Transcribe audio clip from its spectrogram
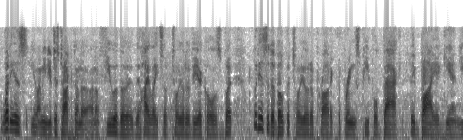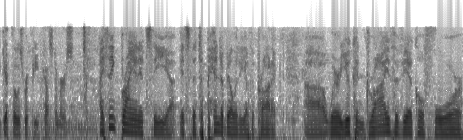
what is you know I mean you've just talked on a, on a few of the, the highlights of Toyota vehicles, but what is it about the Toyota product that brings people back? They buy again. You get those repeat customers. I think Brian, it's the uh, it's the dependability of the product, uh, where you can drive the vehicle for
